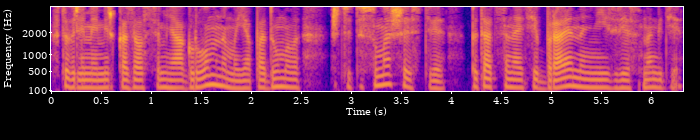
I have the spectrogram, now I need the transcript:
В то время мир казался мне огромным, и я подумала, что это сумасшествие — пытаться найти Брайана неизвестно где.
